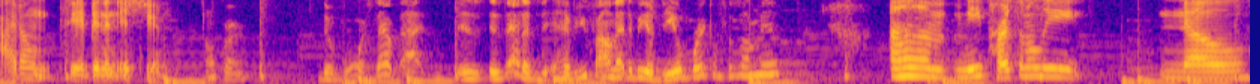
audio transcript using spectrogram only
I don't see it being an issue. Okay divorce. That, is is that a have you found that to be a deal breaker for some men? Um, me personally, no.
